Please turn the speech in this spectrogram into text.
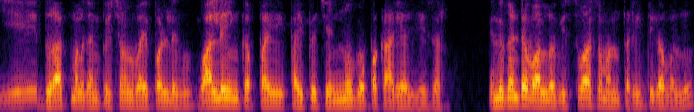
ఏ దురాత్మలు కనిపించిన వాళ్ళు భయపడలేదు. వాళ్ళే ఇంకా పై పైపెచ్చి ఎన్నో గొప్ప కార్యాలు చేశారు. ఎందుకంటే వాళ్ళ విశ్వాసం అంత రీతిగా వాళ్ళు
